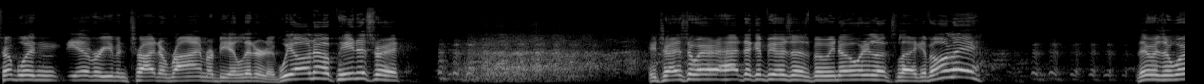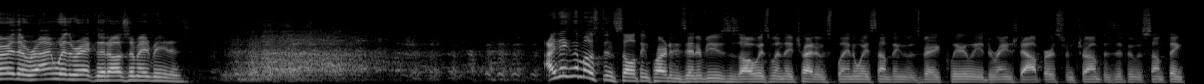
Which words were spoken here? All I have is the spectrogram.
Trump wouldn't ever even try to rhyme or be alliterative. We all know Penis Rick. he tries to wear a hat to confuse us, but we know what he looks like. If only there was a word that rhymed with Rick that also made penis. I think the most insulting part of these interviews is always when they try to explain away something that was very clearly a deranged outburst from Trump as if it was something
